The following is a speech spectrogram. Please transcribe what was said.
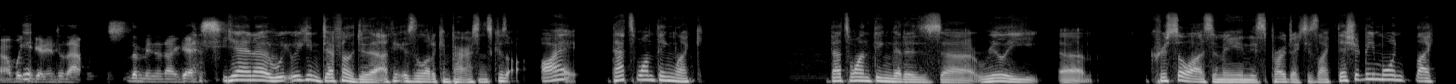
Uh, we can get into that with the minute, I guess. Yeah, no, we, we can definitely do that. I think there's a lot of comparisons because I that's one thing like that's one thing that is uh, really um, crystallized me in this project is like there should be more like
